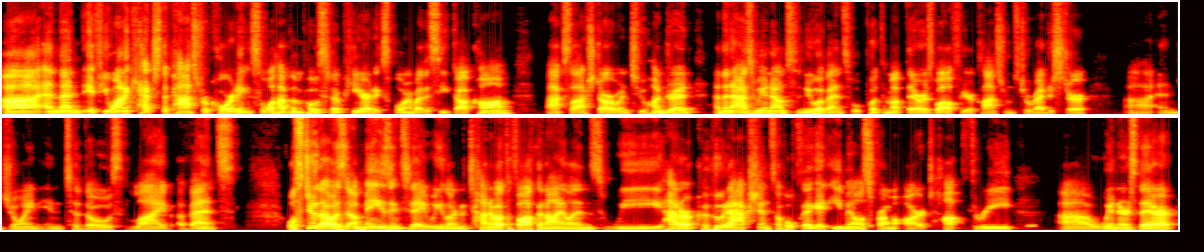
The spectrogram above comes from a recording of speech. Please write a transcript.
Uh, and then if you want to catch the past recordings, so we'll have them posted up here at exploringbytheseat.com backslash Darwin 200. And then as we announce the new events, we'll put them up there as well for your classrooms to register uh, and join into those live events. Well, Stu, that was amazing today. We learned a ton about the Falkland Islands. We had our Kahoot action. So hopefully I get emails from our top three uh, winners there.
